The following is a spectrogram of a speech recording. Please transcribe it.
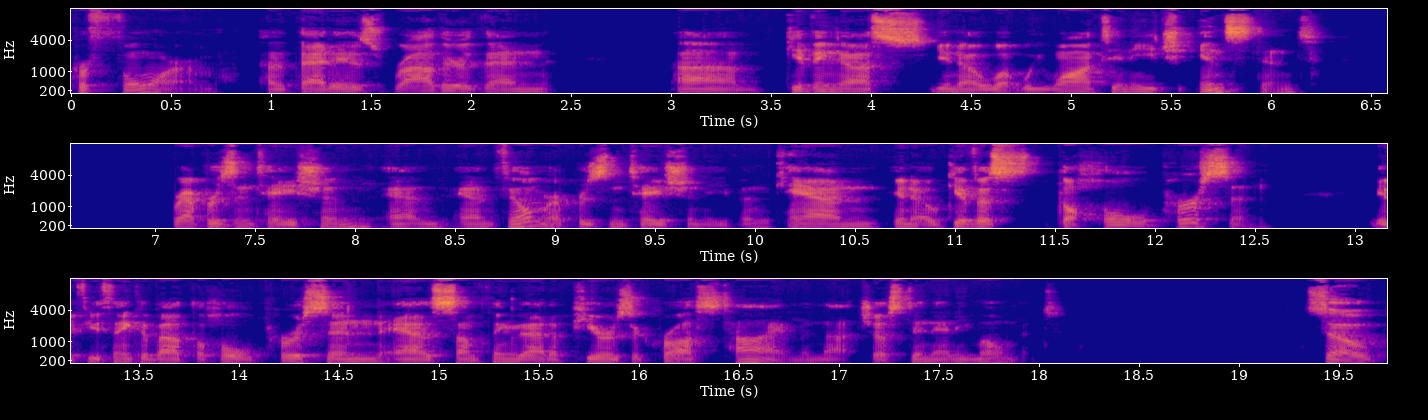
perform. Uh, that is, rather than um, giving us, you know, what we want in each instant, representation and and film representation even can, you know, give us the whole person. If you think about the whole person as something that appears across time and not just in any moment. So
